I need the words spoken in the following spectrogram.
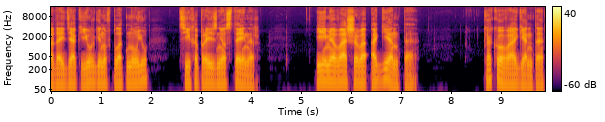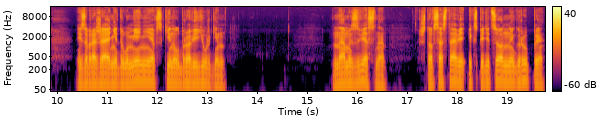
подойдя к Юргену вплотную, тихо произнес Тейнер. «Имя вашего агента». «Какого агента?» — изображая недоумение, вскинул брови Юрген. Нам известно, что в составе экспедиционной группы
